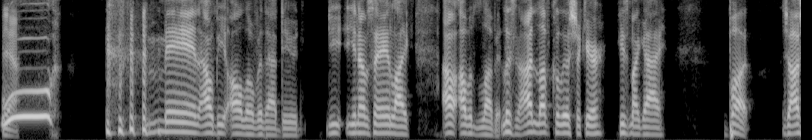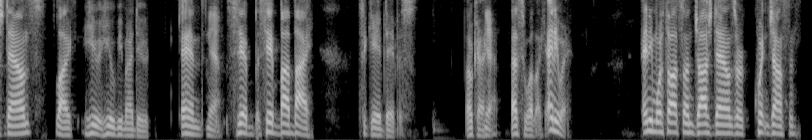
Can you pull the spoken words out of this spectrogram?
Yeah. ooh, man, I'll be all over that dude. You, you know what I'm saying? Like, I, I would love it. Listen, I love Khalil Shakir. He's my guy. But Josh Downs, like, he, he would be my dude. And Yeah. say, say bye bye to Gabe Davis. Okay. Yeah. That's who I like. Anyway, any more thoughts on Josh Downs or Quentin Johnston?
